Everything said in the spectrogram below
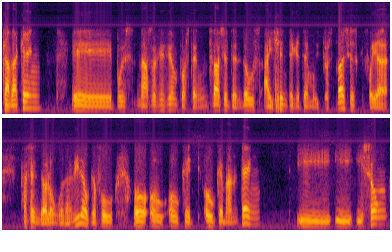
cada quen eh, pois na asociación pois ten un traxe, ten dous, hai xente que ten moitos traxes que foi a, facendo ao longo da vida ou que foi ou, ou, ou que ou que mantén e, e, e son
